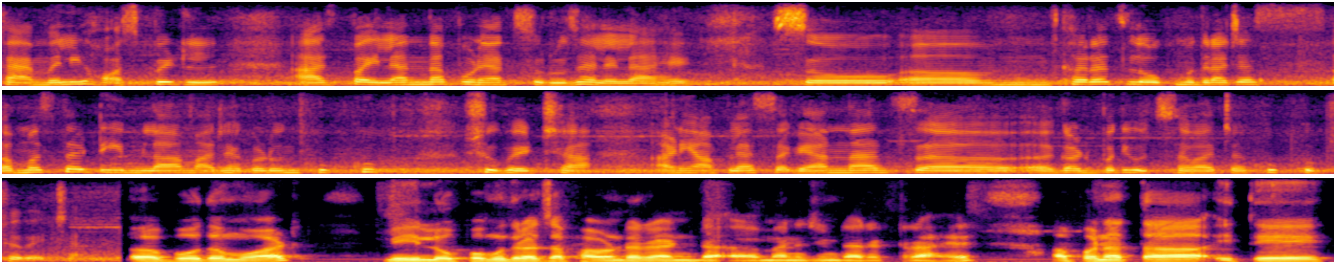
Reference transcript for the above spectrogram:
फॅमिली हॉस्पिटल आज पहिल्यांदा पुण्यात सुरू झालेलं आहे. सो खरंच लोकमुद्राच्या समस्त टीमला माझ्याकडून खूप खूप शुभेच्छा आणि आपल्या सगळ्यांनाच गणपती उत्सवाच्या खूप खूप शुभेच्छा. बोधम वाट मी लोपमुद्राचा फाउंडर अँड मॅनेजिंग डायरेक्टर आहे. आपण आता इथे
